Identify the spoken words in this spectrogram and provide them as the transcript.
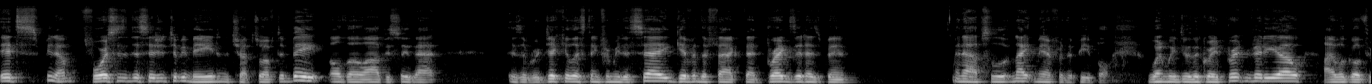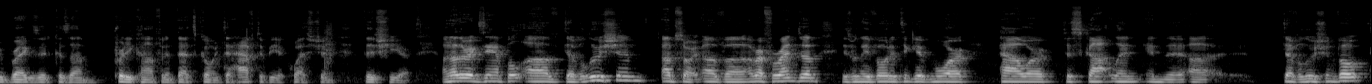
it's, you know, forces a decision to be made and it shuts off debate, although obviously that is a ridiculous thing for me to say given the fact that Brexit has been an absolute nightmare for the people. When we do the Great Britain video, I will go through Brexit because I'm pretty confident that's going to have to be a question this year. Another example of devolution, I'm sorry, of uh, a referendum is when they voted to give more power to Scotland in the uh, devolution vote.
